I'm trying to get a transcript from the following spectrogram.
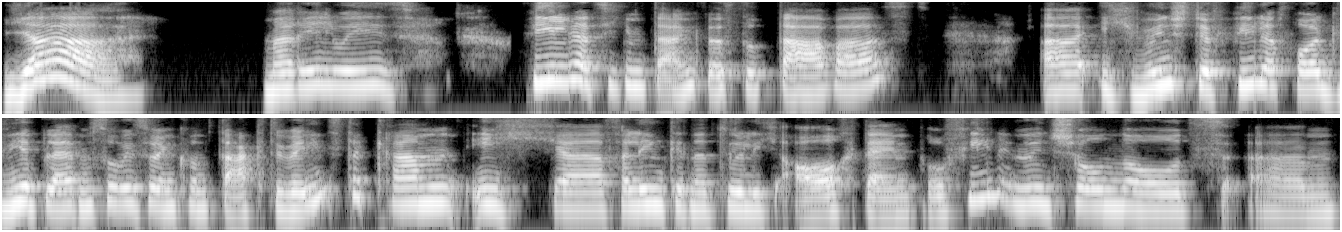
Mhm. Ja, Marie-Louise, vielen herzlichen Dank, dass du da warst. Äh, ich wünsche dir viel Erfolg. Wir bleiben sowieso in Kontakt über Instagram. Ich äh, verlinke natürlich auch dein Profil in den Show Notes. Ähm,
